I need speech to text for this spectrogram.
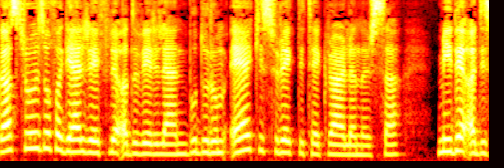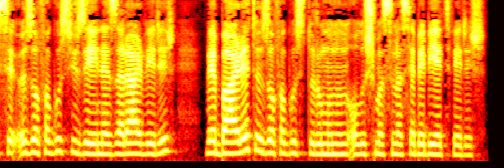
Gastroözofagel reflü adı verilen bu durum eğer ki sürekli tekrarlanırsa, mide adisi özofagus yüzeyine zarar verir ve baret özofagus durumunun oluşmasına sebebiyet verir.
